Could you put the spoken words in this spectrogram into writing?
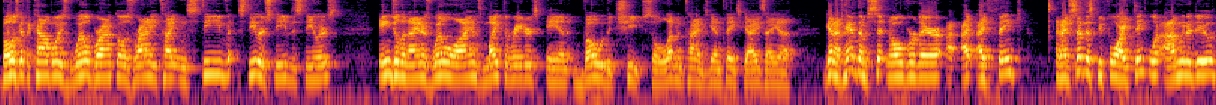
Bo's got the Cowboys, Will Broncos, Ronnie Titans, Steve Steelers, Steve the Steelers, Angel the Niners, Will the Lions, Mike the Raiders, and Bo the Chiefs. So eleven times again. Thanks, guys. I uh, again I've had them sitting over there. I, I, I think, and I've said this before. I think what I'm going to do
